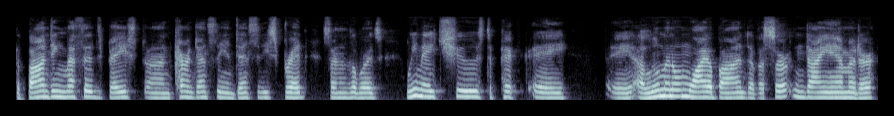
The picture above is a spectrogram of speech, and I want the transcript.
the bonding methods based on current density and density spread. So in other words, we may choose to pick a, a aluminum wire bond of a certain diameter,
